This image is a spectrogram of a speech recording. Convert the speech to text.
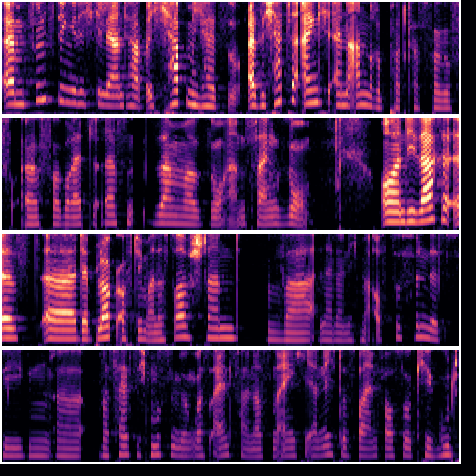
ähm, fünf Dinge, die ich gelernt habe. Ich habe mich halt so, also ich hatte eigentlich eine andere Podcast-Folge äh, vorbereitet. Lassen, sagen wir mal so anfangen. So. Und die Sache ist, äh, der Blog, auf dem alles drauf stand, war leider nicht mehr aufzufinden. Deswegen, äh, was heißt, ich musste mir irgendwas einfallen lassen? Eigentlich eher nicht. Das war einfach so, okay, gut.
